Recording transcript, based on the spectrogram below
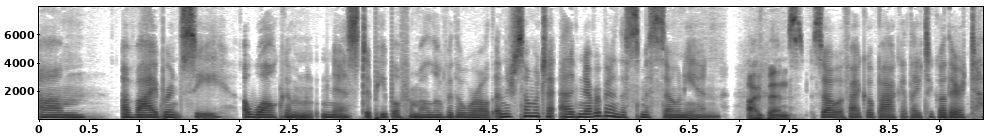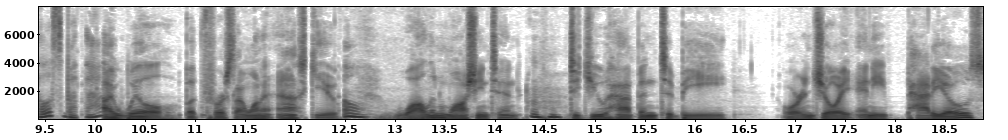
um, a vibrancy, a welcomeness to people from all over the world. And there's so much. I, I've never been in the Smithsonian. I've been. So if I go back, I'd like to go there. Tell us about that. I will, but first I want to ask you oh, while in Washington, did you happen to be or enjoy any patios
